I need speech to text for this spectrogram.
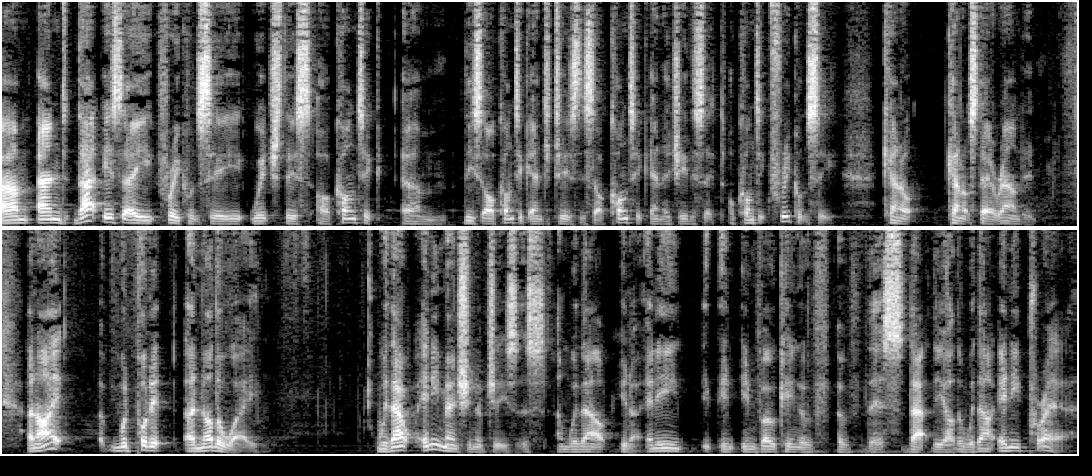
Um, and that is a frequency which this archontic, um, these archontic entities, this archontic energy, this archontic frequency cannot, cannot stay around in. And I would put it another way without any mention of Jesus and without you know any in, invoking of, of this, that, the other, without any prayer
